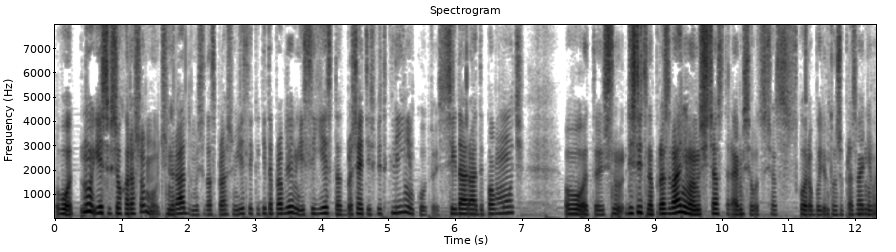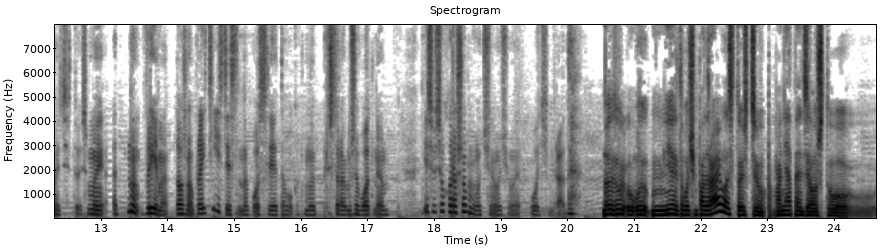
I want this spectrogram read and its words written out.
Вот. Ну, если все хорошо, мы очень рады, мы всегда спрашиваем, есть ли какие-то проблемы. Если есть, то обращайтесь в ветклинику, то есть всегда рады помочь. Вот, то есть, ну, действительно, прозваниваем, сейчас стараемся, вот сейчас скоро будем тоже прозванивать, то есть мы, ну, время должно пройти, естественно, после того, как мы пристроим животное. Если все хорошо, мы очень-очень-очень рады. Ну, это, э, Мне это очень понравилось. То есть, э, понятное дело, что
